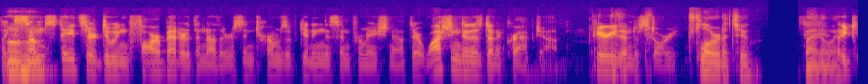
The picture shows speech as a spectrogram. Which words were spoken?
like Mhm. some states are doing far better than others in terms of getting this information out there. Washington has done a crap job. Period. End of story. Florida too, by the way. Like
